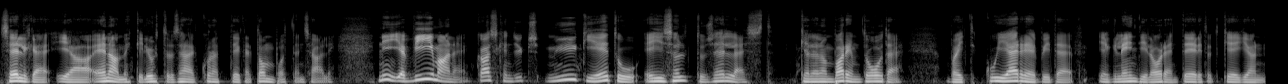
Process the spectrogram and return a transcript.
selge ja enamikel juhtudel sa näed, kurat, tegelikult on potentsiaali. nii, ja viimane, kakskümmend üks, müügiedu ei sõltu sellest, kellel on parim toode, vaid kui järjepidev ja kliendile orienteeritud keegi on.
